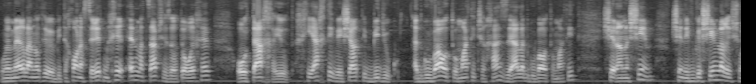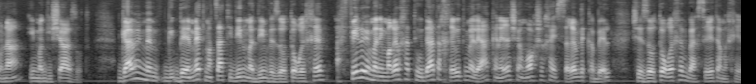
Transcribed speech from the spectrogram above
הוא ממהר לענות לי בביטחון, עשירית מחיר, אין מצב שזה אותו רכב או אותה אחריות. חייכתי והשארתי בדיוק. התגובה האוטומטית שלך זהה לתגובה האוטומטית של אנשים שנפגשים לראשונה עם הגישה הזאת. גם אם באמת מצאתי דיל מדהים וזה אותו רכב, אפילו אם אני מראה לך תעודת אחריות מלאה, כנראה שהמוח שלך יסרב לקבל שזה אותו רכב בעשירית המחיר.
